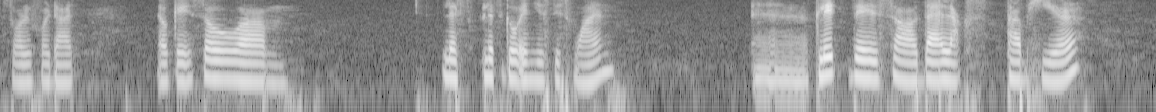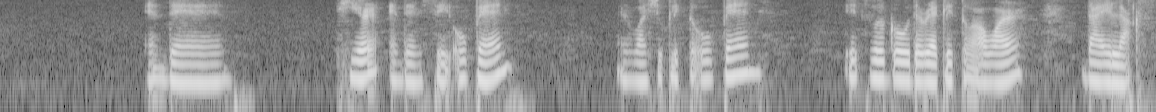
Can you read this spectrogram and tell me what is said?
Sorry for that. Okay so um, let's let's go and use this one. Uh, click this uh, Dialux tab here. And then here and then say open. And once you click to open it will go directly to our Dialux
